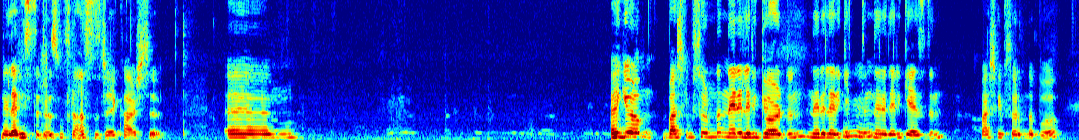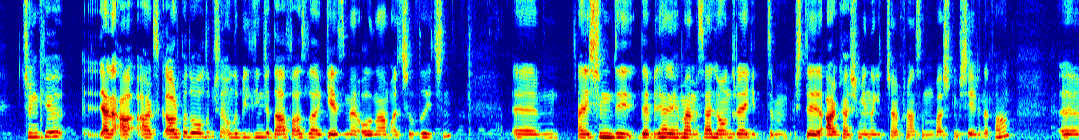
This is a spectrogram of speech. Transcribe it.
Neler hissediyorsun Fransızcaya karşı? Ee, Ögüyorum. Başka bir sorum da nereleri gördün, nereleri gittin, nereleri gezdin? Başka bir sorum da bu. Çünkü yani artık Avrupa'da olduğum için olabildiğince daha fazla gezme olanağım açıldığı için e, hani şimdi de bile hani hemen mesela Londra'ya gittim. İşte arkadaşımın yanına gideceğim Fransa'nın başka bir şehrine falan. E,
